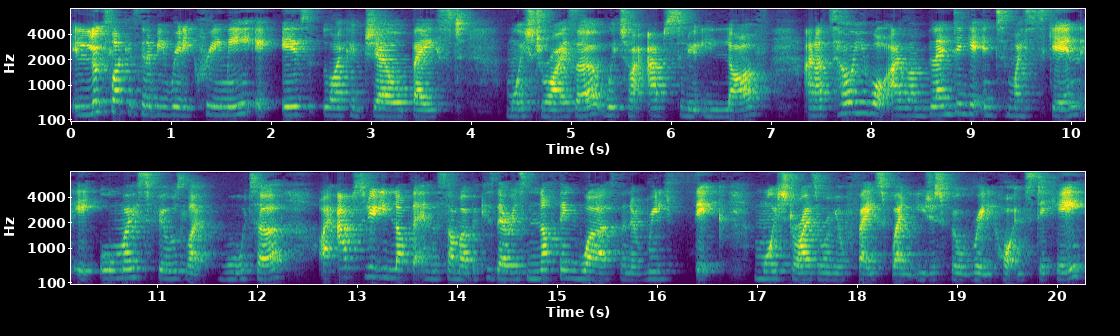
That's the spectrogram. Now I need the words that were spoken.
it looks like it's gonna be really creamy, it is like a gel-based moisturizer, which I absolutely love. And I tell you what, as I'm blending it into my skin, it almost feels like water. I absolutely love that in the summer because there is nothing worse than a really thick moisturizer on your face when you just feel really hot and sticky.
